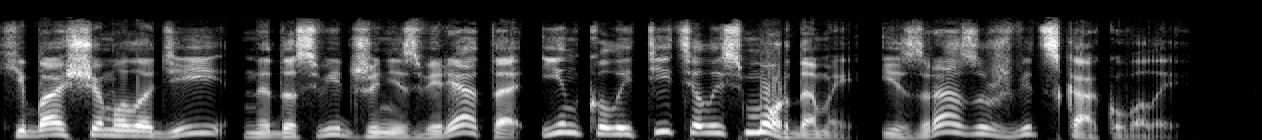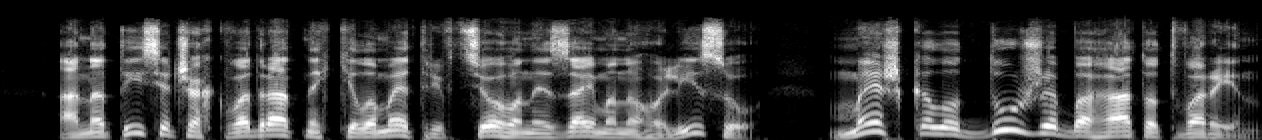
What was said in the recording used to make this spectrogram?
Хіба що молоді, недосвіджені звірята інколи тіцялись мордами і зразу ж відскакували. А на тисячах квадратних кілометрів цього незайманого лісу мешкало дуже багато тварин.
